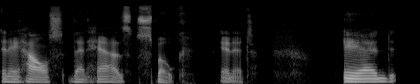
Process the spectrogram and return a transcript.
in a house that has smoke in it, and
